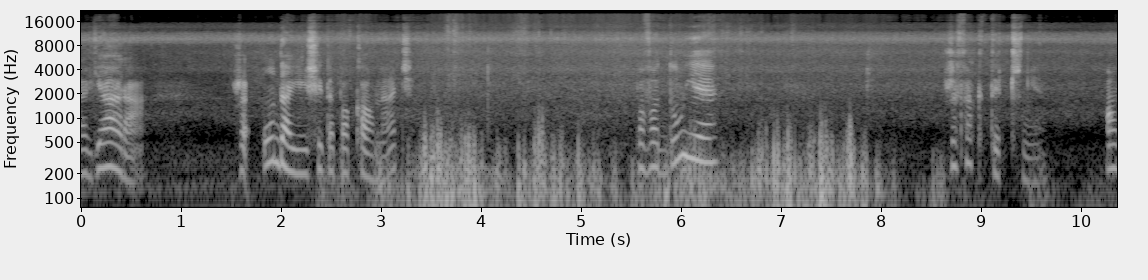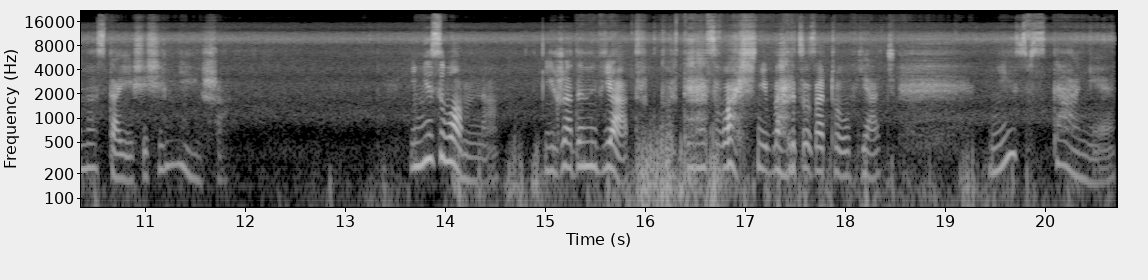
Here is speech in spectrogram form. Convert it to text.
ta wiara, że uda jej się to pokonać, powoduje, że faktycznie ona staje się silniejsza i niezłomna. I żaden wiatr, który teraz właśnie bardzo zaczął wiać, nie jest w stanie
